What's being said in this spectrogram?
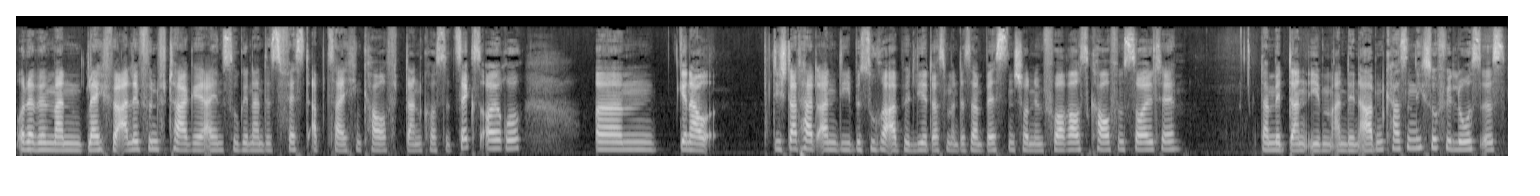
oder wenn man gleich für alle fünf Tage ein sogenanntes Festabzeichen kauft, dann kostet 6 Euro. Ähm, genau, die Stadt hat an die Besucher appelliert, dass man das am besten schon im Voraus kaufen sollte, damit dann eben an den Abendkassen nicht so viel los ist.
